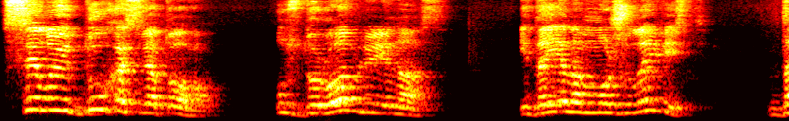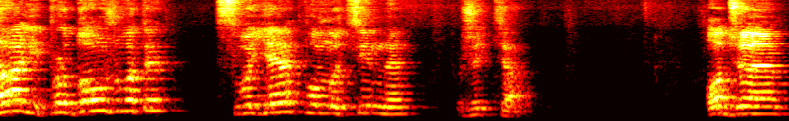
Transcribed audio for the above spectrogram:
силою Духа Святого уздоровлює нас і дає нам можливість далі продовжувати своє повноцінне життя. Отже,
